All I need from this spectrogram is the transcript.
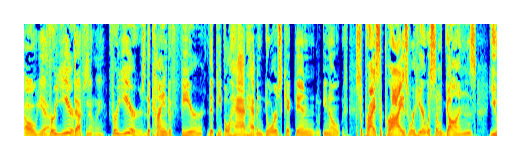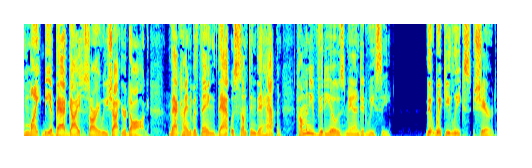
Oh, yeah. for years. Definitely. for years the kind of fear that people had having doors kicked in you know surprise surprise we're here with some guns. You might be a bad guy. Sorry we shot your dog. That kind of a thing. That was something that happened. How many videos man did we see that WikiLeaks shared.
